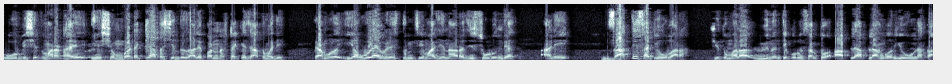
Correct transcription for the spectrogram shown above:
ओबीसीत मराठा आहे. हे शंभर टक्के आता सिद्ध झाले पन्नास टक्क्याच्या आतमध्ये. त्यामुळे एवढ्या वेळेस तुमची माझी नाराजी सोडून द्या आणि जातीसाठी उभा राहा. ही तुम्हाला विनंती करून सांगतो आपल्या आपल्या अंगावर येऊ नका.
